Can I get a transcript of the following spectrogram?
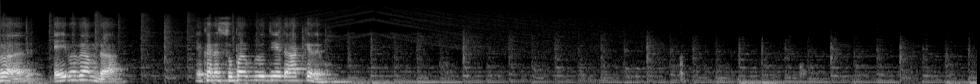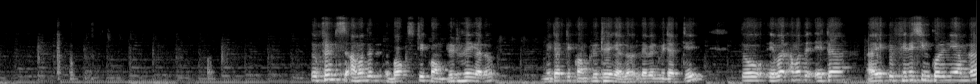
এবার এইভাবে আমরা এখানে সুপার গ্লু দিয়ে এটা আটকে দেব। তো ফ্রেন্ডস আমাদের বক্সটি কমপ্লিট হয়ে গেল মিটারটি কমপ্লিট হয়ে গেল লেভেল মিটারটি তো এবার আমাদের এটা একটু ফিনিশিং করে নিই আমরা।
